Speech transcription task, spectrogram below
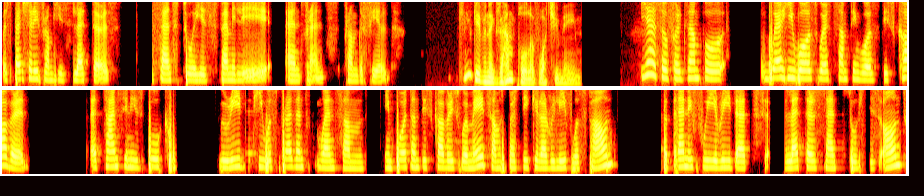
especially from his letters sent to his family and friends from the field. Can you give an example of what you mean? Yeah, so for example, where he was, where something was discovered. At times in his book, we read that he was present when some important discoveries were made, some particular relief was found. But then, if we read that letters sent to his aunt,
